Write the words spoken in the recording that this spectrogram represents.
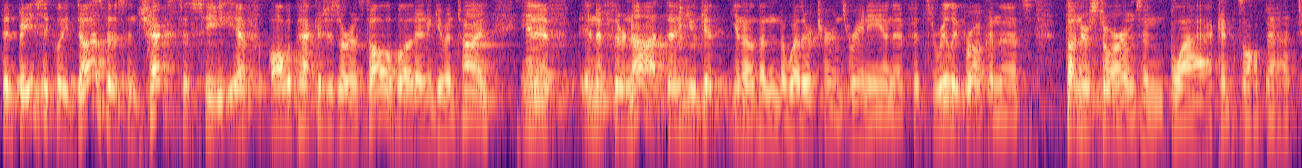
that basically does this and checks to see if all the packages are installable at any given time. And if, and if they're not, then you get, you know, then the weather turns rainy. And if it's really broken, then it's thunderstorms and black and it's all bad.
